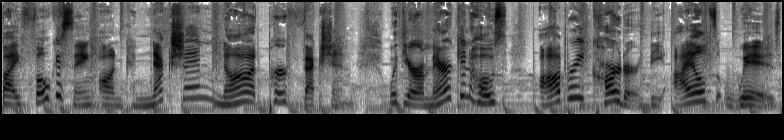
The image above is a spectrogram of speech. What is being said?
by focusing on connection, not perfection. With your American host, Aubrey Carter, the IELTS whiz,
